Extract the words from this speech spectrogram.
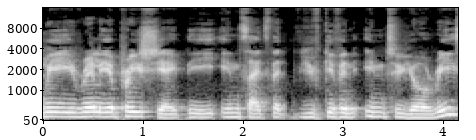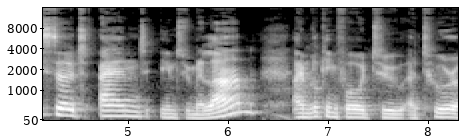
we really appreciate the insights that you've given into your research and into Milan. I'm looking forward to a tour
